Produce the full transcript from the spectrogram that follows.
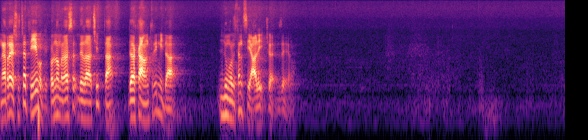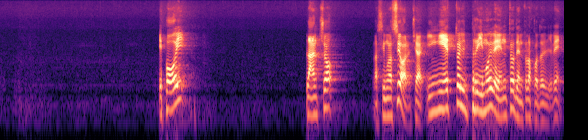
un array associativo che col nome della, della città, della country, mi dà il numero di stanziali, cioè 0. E poi lancio la simulazione, cioè inietto il primo evento dentro la coda degli eventi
